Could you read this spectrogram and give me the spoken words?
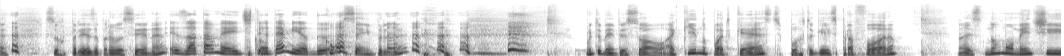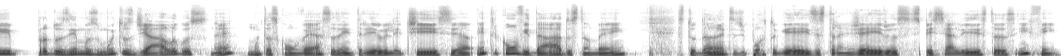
Surpresa para você, né? Exatamente, tenho até medo. Como sempre, né? Muito bem, pessoal. Aqui no podcast Português para Fora, nós normalmente produzimos muitos diálogos, né? Muitas conversas entre eu e Letícia, entre convidados também, estudantes de português, estrangeiros, especialistas, enfim.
